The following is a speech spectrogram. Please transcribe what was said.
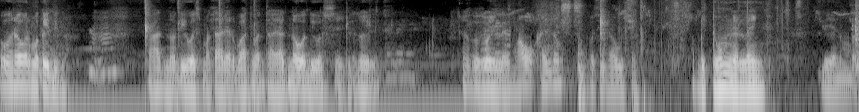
હવાર હવારમાં કહી દીધું. આજનો દિવસમાં તારે યાર બાંધવાનું થાય. આજ નવો દિવસ છે એટલે જોઈ લે. તો જોઈ લે. માવો ખાઈ લઉં પછી જવું છે. આપણી ધૂમને લઈને બે નંબર.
